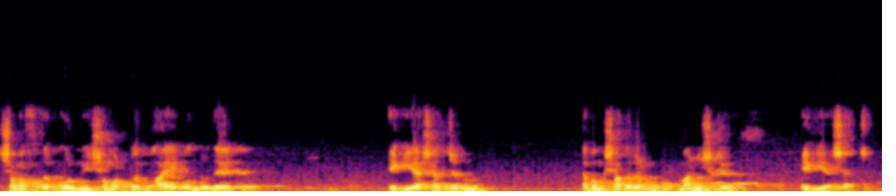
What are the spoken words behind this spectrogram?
সমস্ত কর্মী, সমর্থক, ভাই, বন্ধুদের এগিয়ে আসার জন্য এবং সাধারণ মানুষকে এগিয়ে আসার জন্য।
